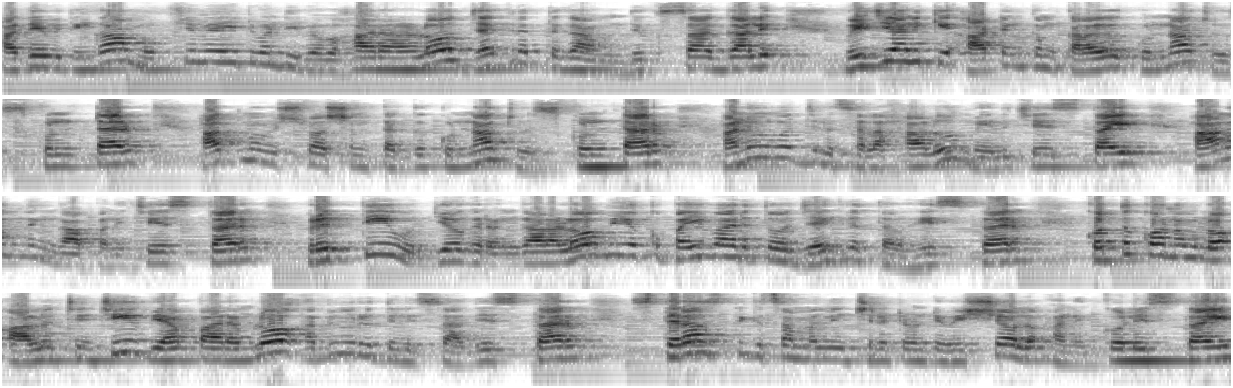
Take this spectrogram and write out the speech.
అదేవిధంగా ముఖ్యమైనటువంటి వ్యవహారాలలో జాగ్రత్తగా ముందుకు సాగాలి విజయానికి ఆటంకం కలగకుండా చూసుకుంటారు. ఆత్మవిశ్వాసం తగ్గకుండా చూసుకుంటారు. అనుమతుల సలహాలు మేలు చేస్తాయి. ఆనందంగా పనిచేస్తారు. వృత్తి ఉద్యోగ రంగాలలో మీ యొక్క పైవారితో జాగ్రత్త వహిస్తారు. కొత్త కోణంలో ఆలోచించి వ్యాపారంలో అభివృద్ధిని సాధిస్తారు. స్థిరాస్తికి సంబంధించినటువంటి విషయాలు అనుకూలిస్తాయి.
